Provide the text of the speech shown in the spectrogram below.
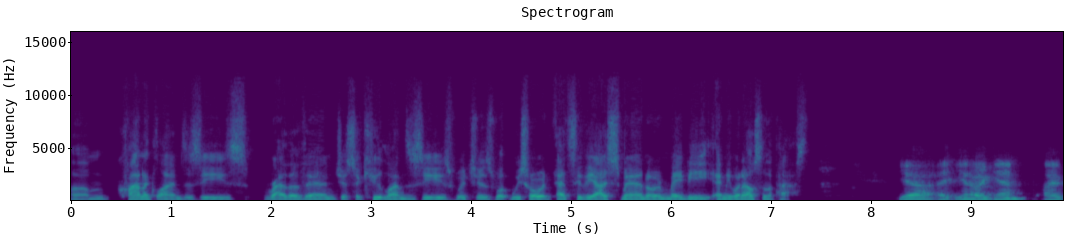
um, chronic Lyme disease rather than just acute Lyme disease, which is what we saw with Ötzi the Iceman or maybe anyone else in the past. Yeah, I, you know, again, I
